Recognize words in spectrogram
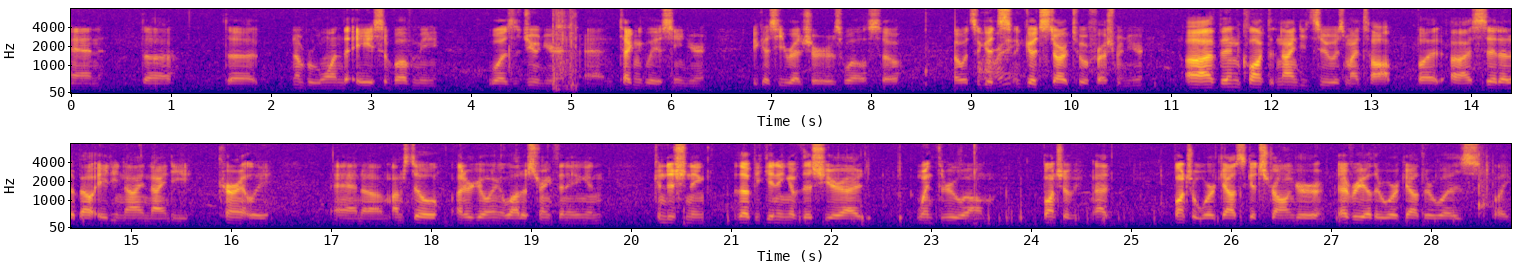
and the the number one, the ace above me, was a junior and technically a senior because he redshirted as well. So so it's a good, a good start to a freshman year. Uh, I've been clocked at 92 as my top, but uh, I sit at about 89, 90 currently, and um, I'm still undergoing a lot of strengthening and conditioning. The beginning of this year, I went through a um, bunch of a bunch of workouts to get stronger. Every other workout there was, like,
